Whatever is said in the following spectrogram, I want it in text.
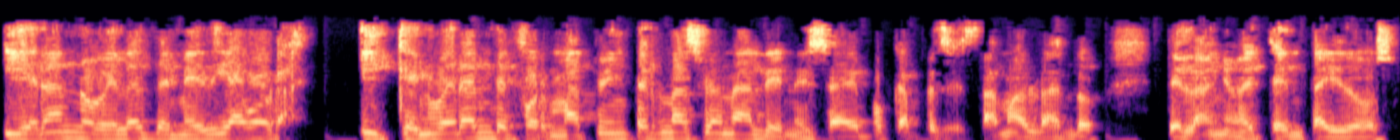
Y eran novelas de media hora y que no eran de formato internacional en esa época, pues estamos hablando del año 72,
